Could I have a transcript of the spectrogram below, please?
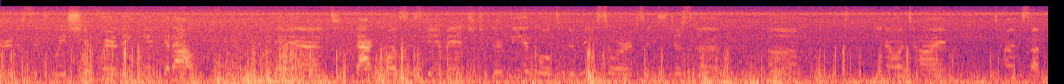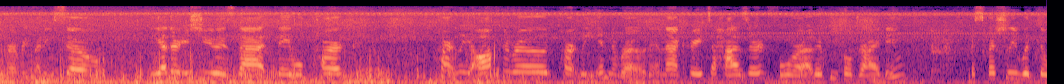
They're in a situation where they can't get out. And that causes damage to their vehicle, to the resource. It's just a, um, you know, a time, time suck for everybody. So the other issue is that they will park partly off the road, partly in the road, and that creates a hazard for other people driving, especially with the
